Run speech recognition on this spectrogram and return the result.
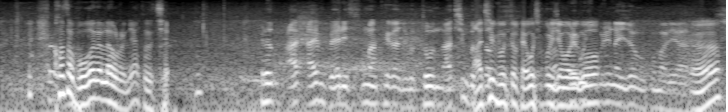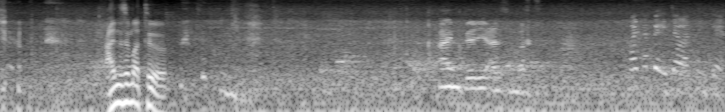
커서 뭐가 되려고 그러냐, 도대체. 그래서 I, I'm very smart 해가지고 돈 아침부터 아침부터 150불 잊어버리고, 150불이나 잊어먹고 말이야 어? 안 스마트. I'm very kẹt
